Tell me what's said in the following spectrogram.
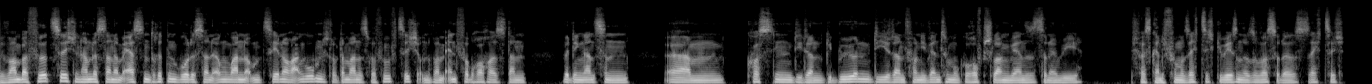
Wir waren bei 40 und haben das dann am 1.3. wurde es dann irgendwann um 10 Euro angehoben. Ich glaube, dann waren es bei 50 und beim Endverbraucher ist dann mit den ganzen ähm, Kosten, die dann Gebühren, die dann von Eventum aufgeschlagen werden, sind es dann irgendwie, ich weiß gar nicht, 65 gewesen oder sowas oder 60.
